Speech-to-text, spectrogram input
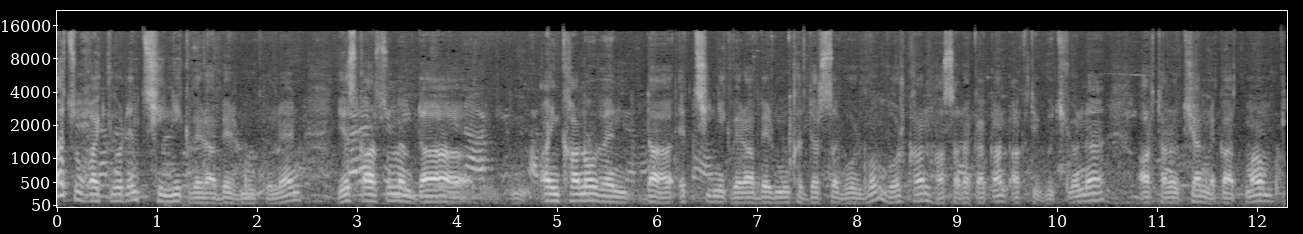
բայց ուղղակիորեն ցինիկ վերաբերմունք ունեն։ Ես կարծում եմ դա այնքանով են դա այդ ցինիկ վերաբերմունքը դրսևորվում, որքան հասարակական ակտիվությունը արդար արդարության նկատմամբ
